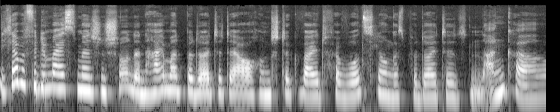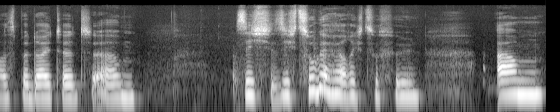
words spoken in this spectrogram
Ich glaube, für die meisten Menschen schon, denn Heimat bedeutet ja auch ein Stück weit Verwurzelung. Es bedeutet ein Anker. Es bedeutet, ähm, sich, sich zugehörig zu fühlen. Ähm,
